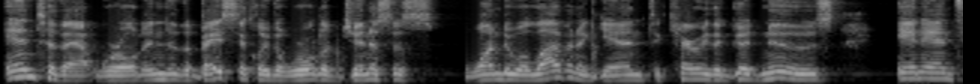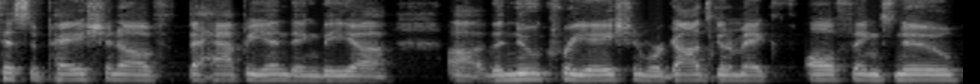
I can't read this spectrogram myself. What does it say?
into that world, into the basically the world of Genesis 1 to 11 again to carry the good news in anticipation of the happy ending, the uh, uh, the new creation where God's going to make all things new,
